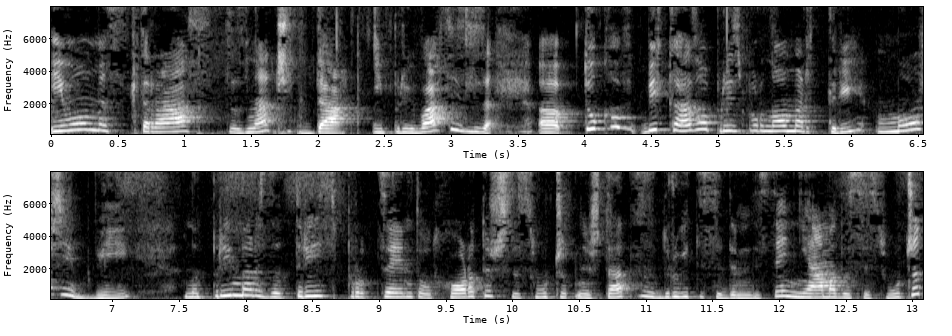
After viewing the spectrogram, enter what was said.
имаме страст. Значи да, и при вас излиза. тук бих казал при избор номер 3, може би, например, за 30% от хората ще се случат нещата, за другите 70% няма да се случат,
